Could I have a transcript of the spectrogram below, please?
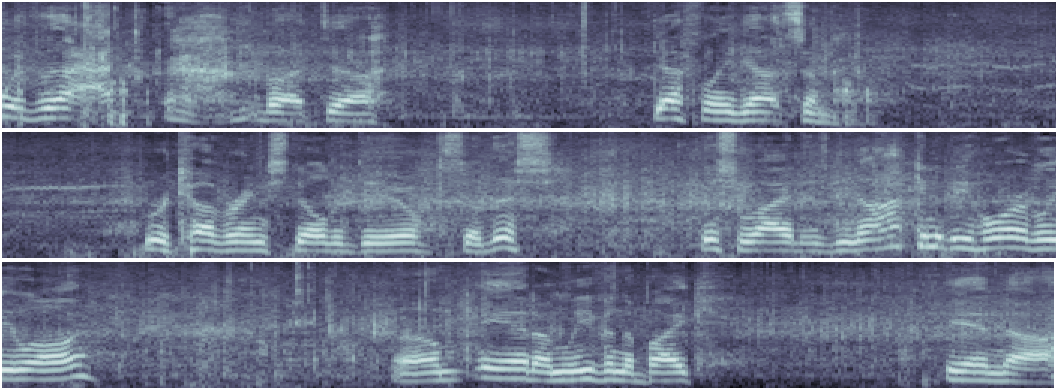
with that, but uh, definitely got some recovering still to do. So this this ride is not going to be horribly long. Um, and I'm leaving the bike in uh,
